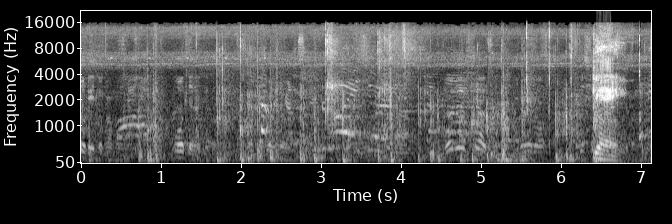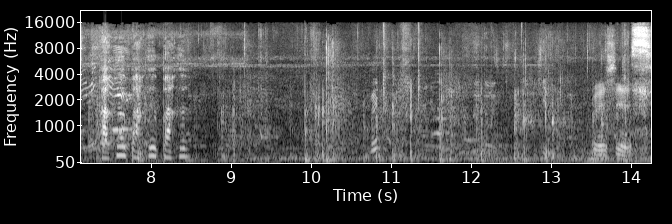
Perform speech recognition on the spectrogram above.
トリーとかも大手だけど上場しちゃうといろいろゲームパフパフパフ嬉しいです。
